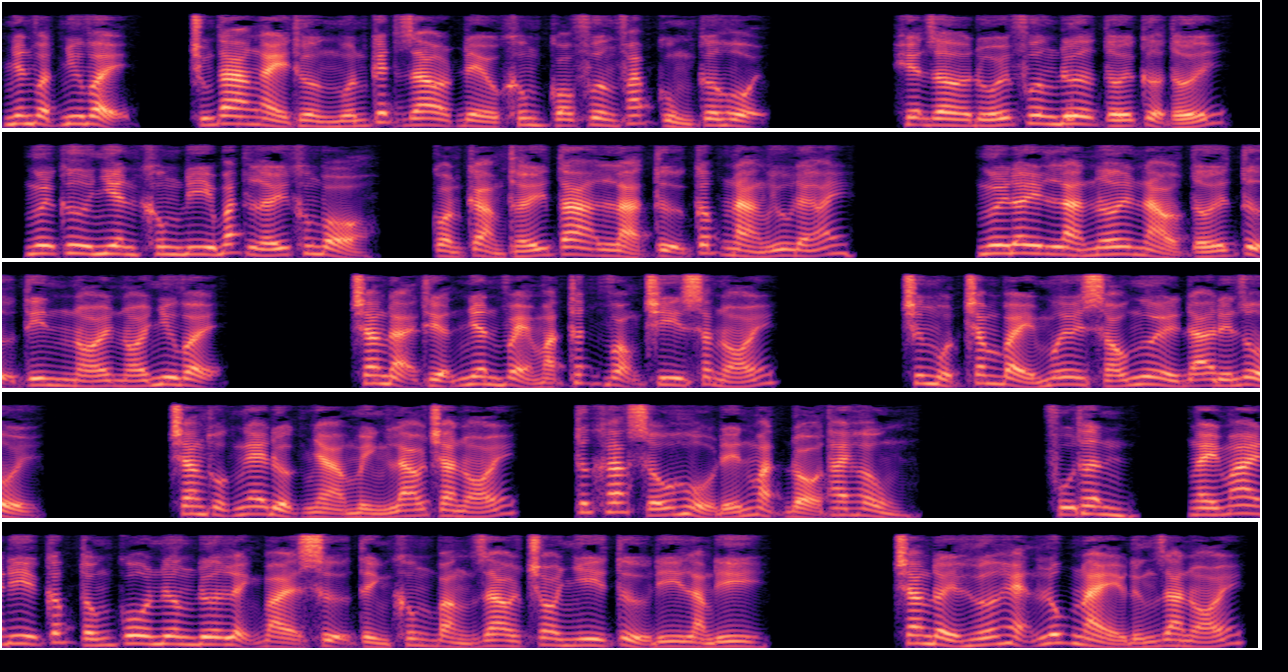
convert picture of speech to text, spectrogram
Nhân vật như vậy, chúng ta ngày thường muốn kết giao đều không có phương pháp cùng cơ hội. Hiện giờ đối phương đưa tới cửa tới, ngươi cư nhiên không đi bắt lấy không bỏ, còn cảm thấy ta là tự cấp nàng ưu đãi. Ngươi đây là nơi nào tới tự tin nói nói như vậy. Trang đại thiện nhân vẻ mặt thất vọng chi sắp nói. chương 176 người đã đến rồi. Trang thuộc nghe được nhà mình lao cha nói, tức khắc xấu hổ đến mặt đỏ thai hồng. Phụ thân, ngày mai đi cấp tống cô nương đưa lệnh bài sự tình không bằng giao cho nhi tử đi làm đi. Trang đầy hứa hẹn lúc này đứng ra nói.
